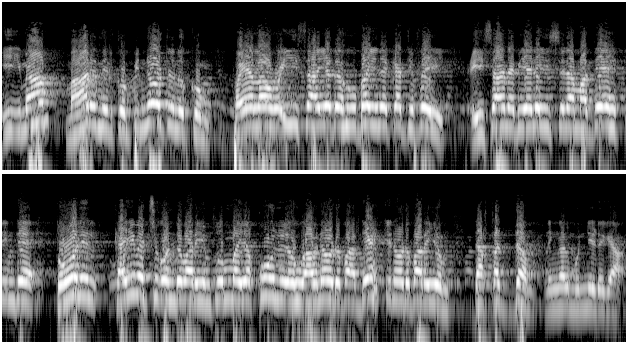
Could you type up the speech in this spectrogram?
ഈ ഇമാം മാറി നിൽക്കും പിന്നോട്ട് നിൽക്കും. ഈസാ നബി അലൈഹി അദ്ദേഹത്തിന്റെ തോളിൽ കൈവച്ചു കൊണ്ട് പറയും അവനോട് അദ്ദേഹത്തിനോട് പറയും തഖദ്ദം നിങ്ങൾ മുന്നിടുക.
